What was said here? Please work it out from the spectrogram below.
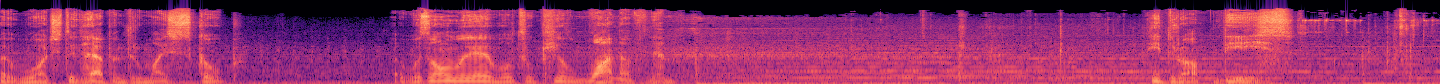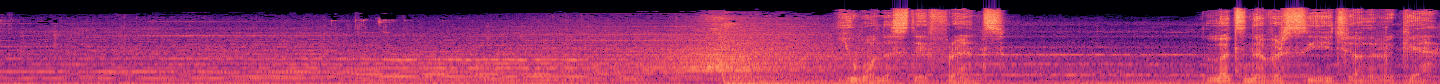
I watched it happen through my scope. I was only able to kill one of them. He dropped these. You wanna stay friends? Let's never see each other again.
